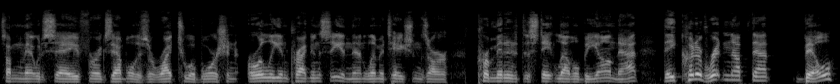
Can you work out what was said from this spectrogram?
something that would say, for example, there's a right to abortion early in pregnancy and then limitations are permitted at the state level beyond that. They could have written up that bill,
